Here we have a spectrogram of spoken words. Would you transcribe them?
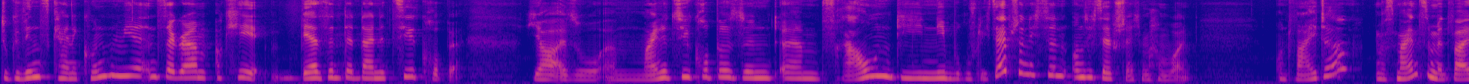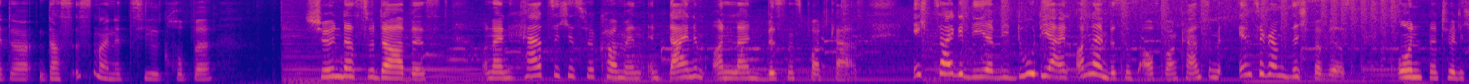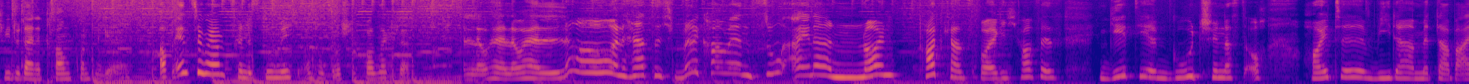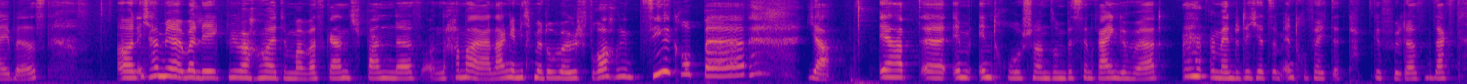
du gewinnst keine Kunden via Instagram. Okay, wer sind denn deine Zielgruppe? Ja, also ähm, meine Zielgruppe sind ähm, Frauen, die nebenberuflich selbstständig sind und sich selbstständig machen wollen. Und weiter? Was meinst du mit weiter? Das ist meine Zielgruppe. Schön, dass du da bist und ein herzliches Willkommen in deinem Online-Business-Podcast. Ich zeige dir, wie du dir ein Online-Business aufbauen kannst und mit Instagram sichtbar wirst und natürlich, wie du deine Traumkunden gewinnst. Auf Instagram findest du mich unter Social for Success. Hallo, hallo, hallo und herzlich willkommen zu einer neuen Podcast-Folge. Ich hoffe, es geht dir gut. Schön, dass du auch heute wieder mit dabei bist. Und ich habe mir überlegt, wir machen heute mal was ganz Spannendes und haben wir ja lange nicht mehr drüber gesprochen. Zielgruppe. Ja, ihr habt äh, im Intro schon so ein bisschen reingehört. Und wenn du dich jetzt im Intro vielleicht ertappt gefühlt hast und sagst,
